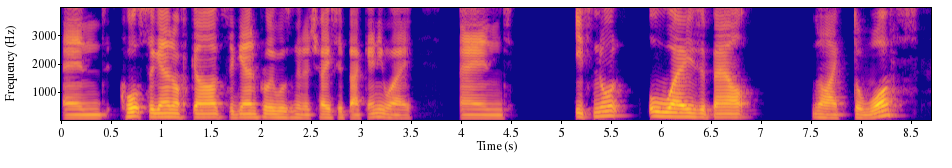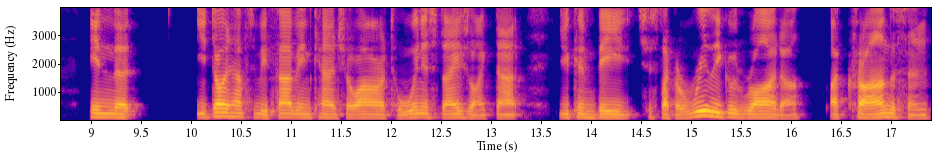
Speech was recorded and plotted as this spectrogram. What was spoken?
and caught Sagan off guard. Sagan probably wasn't going to chase it back anyway. And it's not always about like the watts, in that you don't have to be Fabian Cancellara to win a stage like that you can be just like a really good rider like Kragh Andersen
